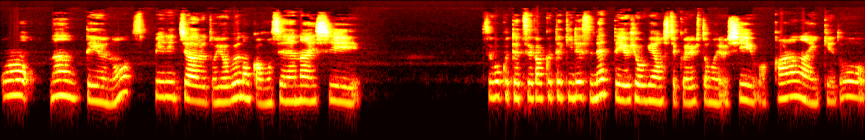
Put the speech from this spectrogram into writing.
をなんていうの？スピリチュアルと呼ぶのかもしれないし、すごく哲学的ですねっていう表現をしてくれる人もいるし、わからないけど、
